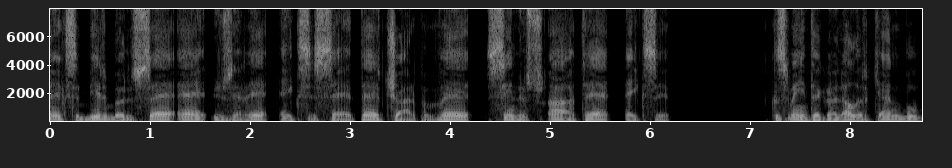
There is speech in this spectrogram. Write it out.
Eksi 1 bölü se üzeri eksi st çarpı v sinüs at eksi. Kısmi integral alırken bu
